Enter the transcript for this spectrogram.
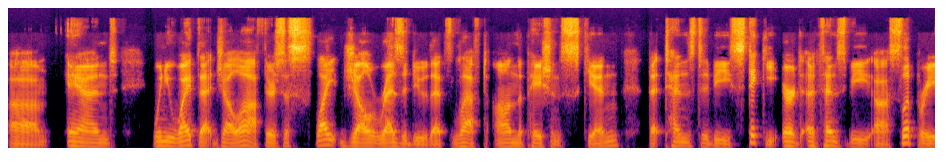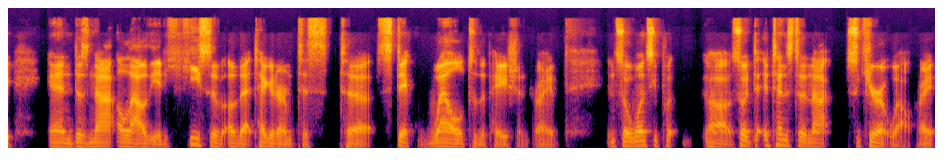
um, and when you wipe that gel off, there's a slight gel residue that's left on the patient's skin that tends to be sticky or uh, tends to be uh, slippery and does not allow the adhesive of that tegaderm to to stick well to the patient, right? And so once you put, uh, so it, it tends to not secure it well, right?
